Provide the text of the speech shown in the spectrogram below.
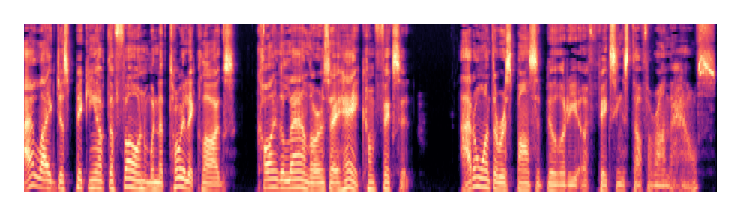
I like just picking up the phone when the toilet clogs calling the landlord and say, hey, come fix it. I don't want the responsibility of fixing stuff around the house.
